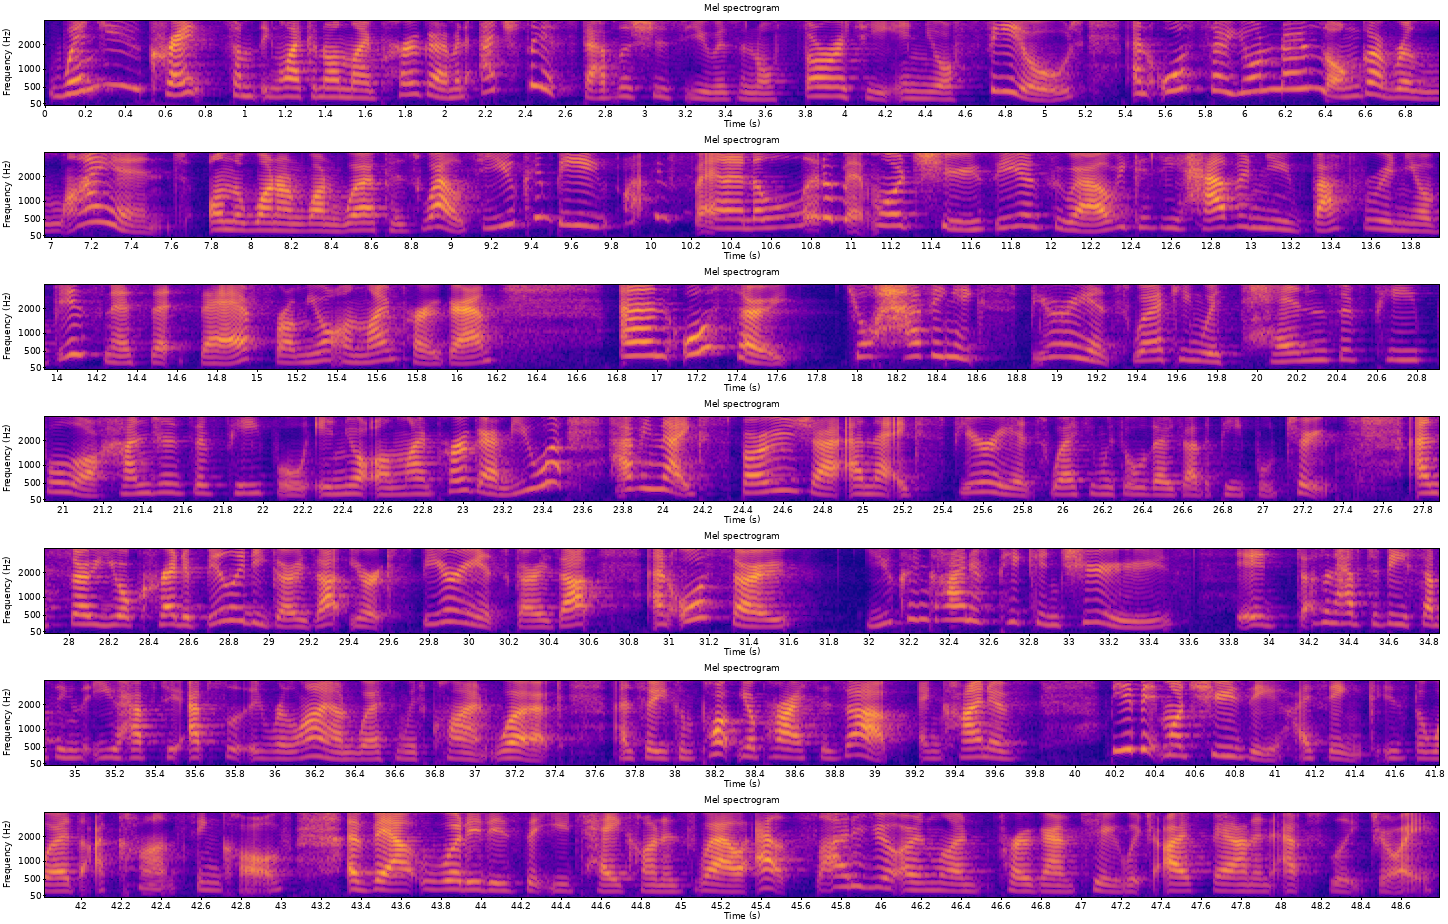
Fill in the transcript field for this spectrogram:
when you create something like an online program, it actually establishes you as an authority in your field. And also, you're no longer reliant on the one on one work as well. So, you can be, I found, a little bit more choosy as well because you have a new buffer in your business that's there from your online program. And also, you're having experience working with tens of people or hundreds of people in your online program. You are having that exposure and that experience working with all those other people too. And so your credibility goes up, your experience goes up, and also you can kind of pick and choose. It doesn't have to be something that you have to absolutely rely on working with client work. And so you can pop your prices up and kind of be a bit more choosy, I think is the word that I can't think of about what it is that you take on as well, outside of your online program too, which I found an absolute joy.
